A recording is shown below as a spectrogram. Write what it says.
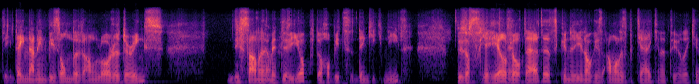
ik denk dan in het bijzonder aan Lord of the Rings. Die staan er ja. met drie op, de Hobbit denk ik niet. Dus als je heel veel tijd hebt, kunnen die nog eens allemaal eens bekijken natuurlijk. Hè.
